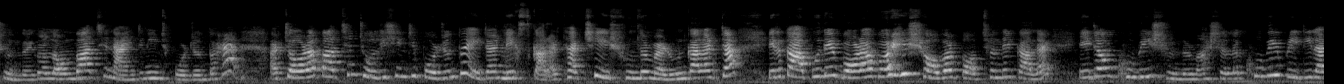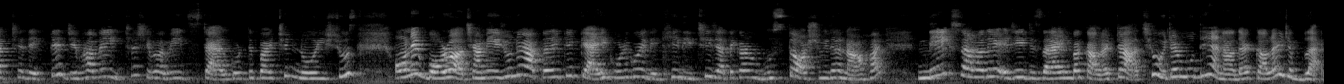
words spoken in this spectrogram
সুন্দর। এগুলো লম্বা আছে নাইনটিন ইঞ্চ পর্যন্ত হ্যাঁ? আর চওড়া পাচ্ছেন চল্লিশ ইঞ্চি পর্যন্ত। এটা নেক্সট কালার থাকছে এই সুন্দর মারুন কালারটা এটা তো আপুদের বরাবরই সবার পছন্দের কালার এটাও খুবই সুন্দর মার্শাল্লাহ খুবই প্রিটি লাগছে দেখতে। যেভাবে ইচ্ছা সেভাবেই স্টাইল করতে পারছেন নো ইস্যুস অনেক বড় আছে। আমি এই জন্যই আপনাদেরকে ক্যারি করে করে দেখিয়ে দিচ্ছি যাতে কারও বুঝতে অসুবিধা না হয়। নেক্সট আমাদের এই যে ডিজাইন বা কালারটা আছে, ওইটার মধ্যে অ্যানাদার কালার এটা ব্ল্যাক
